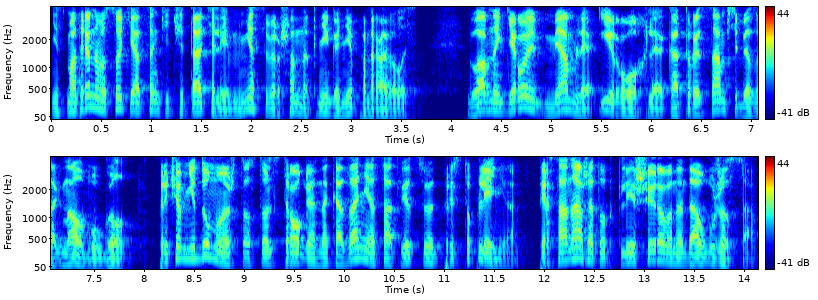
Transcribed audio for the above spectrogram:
Несмотря на высокие оценки читателей, мне совершенно книга не понравилась. Главный герой Мямля и Рохля, который сам себя загнал в угол. Причем не думаю, что столь строгое наказание соответствует преступлению. Персонажи тут клишированы до ужаса.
